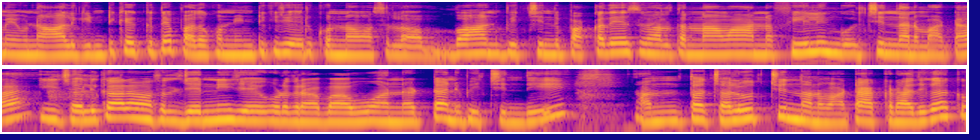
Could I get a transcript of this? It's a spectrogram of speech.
మేము నాలుగింటికి ఎక్కితే పదకొండింటికి చేరుకున్నాం. అసలు అబ్బా అనిపించింది. పక్క దేశం వెళ్తున్నామా అన్న ఫీలింగ్ వచ్చిందనమాట ఈ చలికాలం అసలు జర్నీ చేయకూడదురా బాబు అన్నట్టు అనిపించింది. అంత చలి వచ్చిందనమాట అక్కడ అదిగాక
